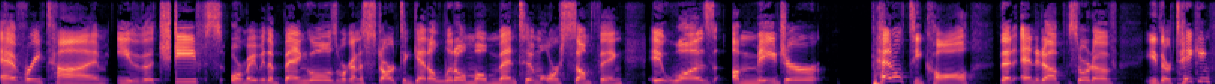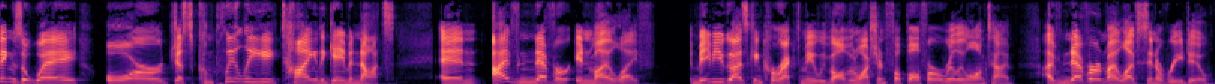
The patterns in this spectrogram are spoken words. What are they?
every time either the Chiefs or maybe the Bengals were going to start to get a little momentum or something, it was a major penalty call that ended up sort of either taking things away or just completely tying the game in knots. And I've never in my life, maybe you guys can correct me, we've all been watching football for a really long time. I've never in my life seen a redo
